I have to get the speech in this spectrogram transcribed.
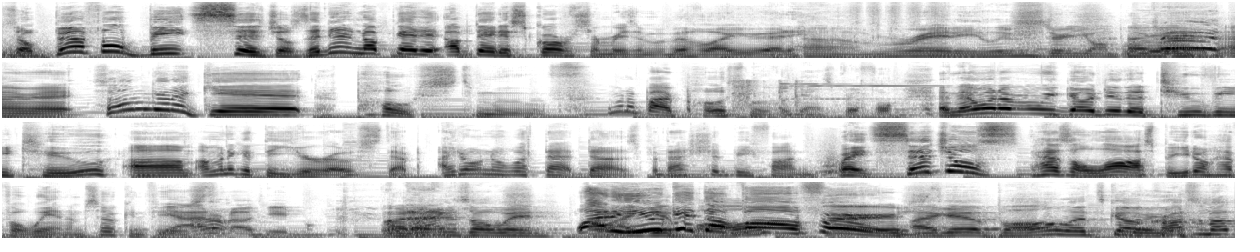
So Biffle beats Sigils. They didn't update it, update his score for some reason, but Biffle, are you ready? I'm ready, loser. You want blue? All right, all right. So I'm gonna get post move. I'm gonna buy post move against Biffle, and then whenever we go do the two v two, um, I'm gonna get the Euro step. I don't know what that does, but that should be fun. Wait, Sigils has a loss, but you don't have a win. I'm so confused. Yeah, I don't know, dude. What Whatever. happens, I'll win. Why Oh, do I you get the ball first? I get a ball. Let's go. Cross him up.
